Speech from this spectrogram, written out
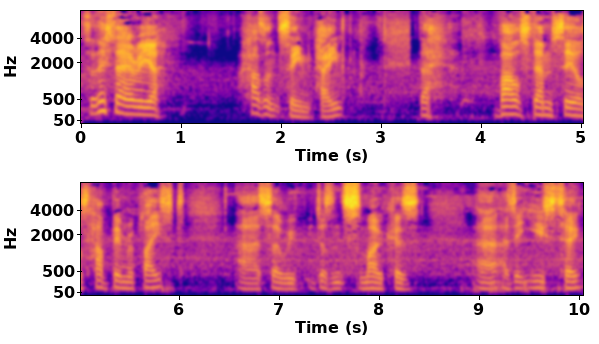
So this area hasn't seen paint. The valve stem seals have been replaced, uh, so it doesn't smoke as uh, as it used to.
